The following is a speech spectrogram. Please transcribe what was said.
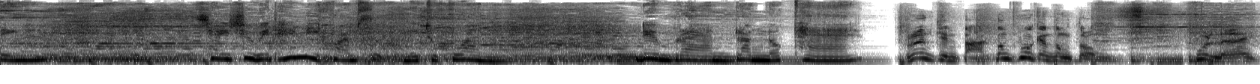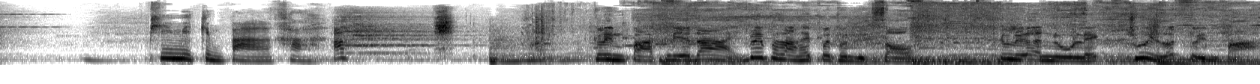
นานะและซิงค์ใช้ชีวิตให้มีความสุขในทุกวัน ดื่มแบรนด์รังนกแท้ เรื่องกินปากต้องพูดกันตรงๆ พูดเลย พี่มีกลิ่นปากอะค่ะ กลิ่นปากเคลียร์ได้ด้วยพลังไฮเปอร์โทนิกซอลเกลืออนูเล็กช่วยลดกลิ่นปาก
